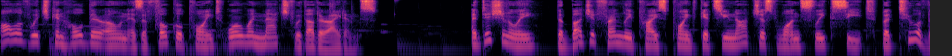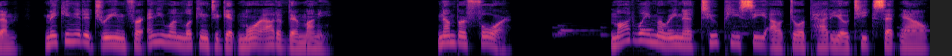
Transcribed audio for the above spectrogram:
all of which can hold their own as a focal point or when matched with other items. Additionally, the budget-friendly price point gets you not just one sleek seat but two of them, making it a dream for anyone looking to get more out of their money. Number 4. Modway Marina 2PC Outdoor Patio Teak Set Now,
